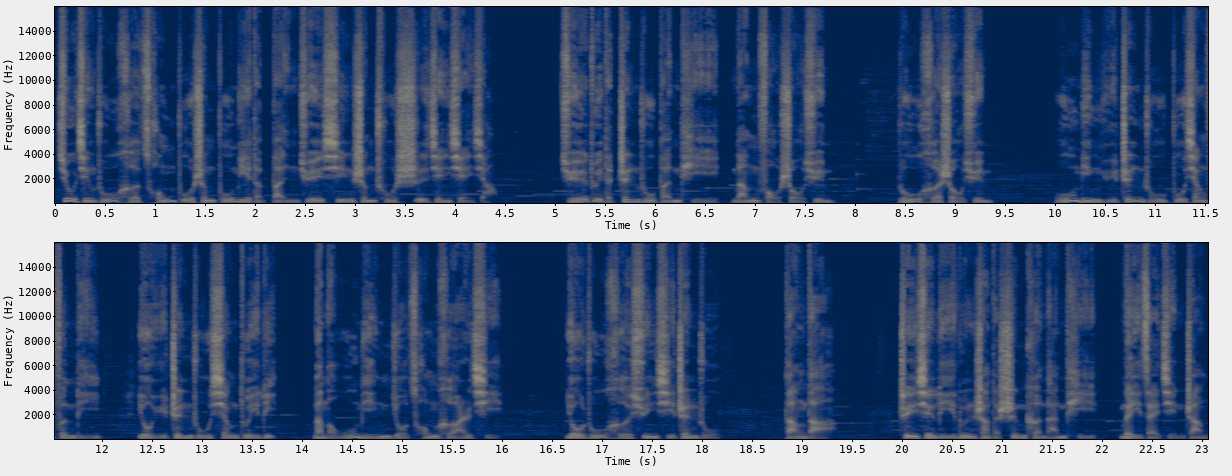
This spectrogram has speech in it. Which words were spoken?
究竟如何从不生不灭的本觉心生出世间现象？绝对的真如本体能否受熏？如何受熏？无名与真如不相分离，又与真如相对立，那么无名又从何而起？又如何熏习真如？等等，这些理论上的深刻难题，内在紧张，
